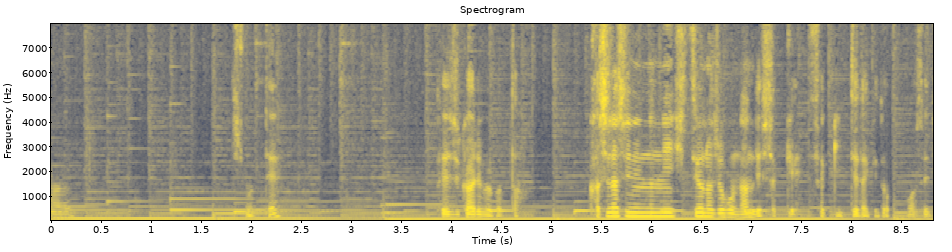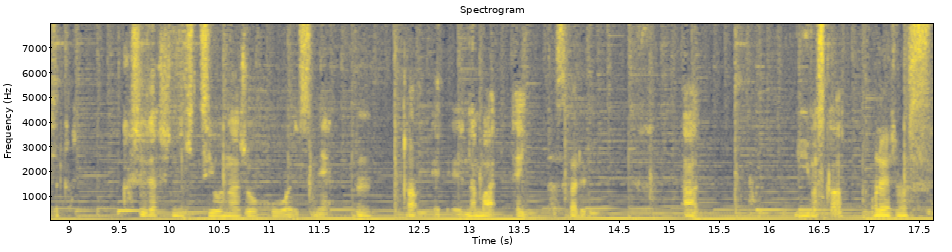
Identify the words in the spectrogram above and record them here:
名前ちょっと待って。ページ変えればよかった。貸し出しに必要な情報何でしたっけ？さっき言ってたけど、忘れちゃった。貸し出しに必要な情報はですね、うん。あ。えー名前、はい、助かる。言いますか？お願いします。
